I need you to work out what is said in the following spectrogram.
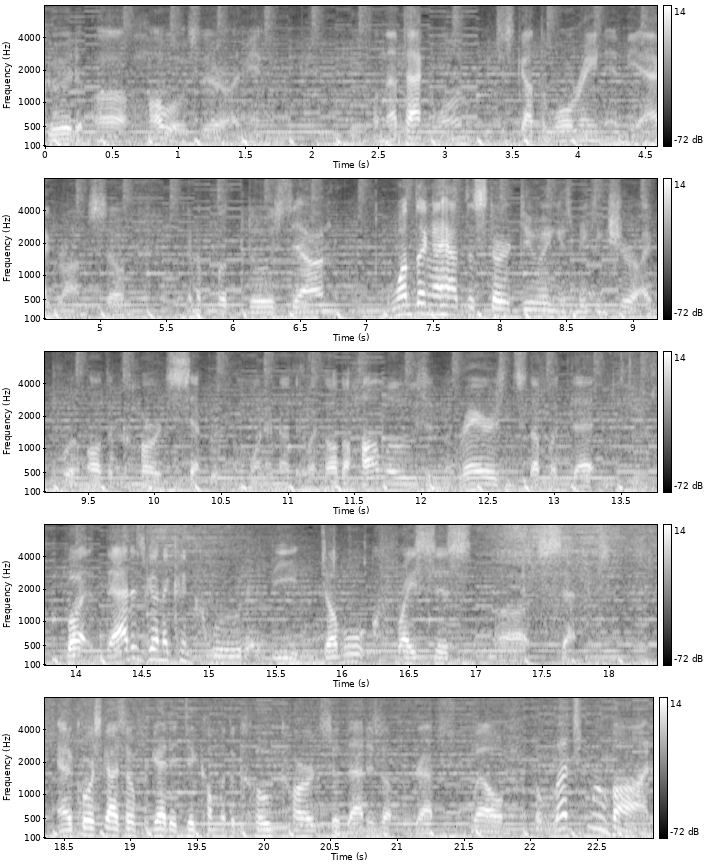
good uh, hollows there. I mean, from that pack alone, we just got the Walrein and the Aggron. So, I'm going to put those down. One thing I have to start doing is making sure I put all the cards separate from one another, like all the hollows and the rares and stuff like that. But that is going to conclude the Double Crisis uh, set. And of course, guys, don't forget it did come with a code card, so that is up for grabs as well. But let's move on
